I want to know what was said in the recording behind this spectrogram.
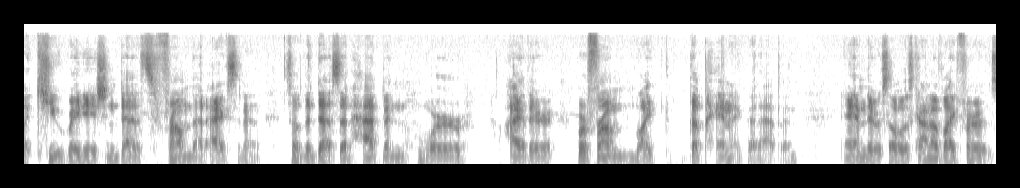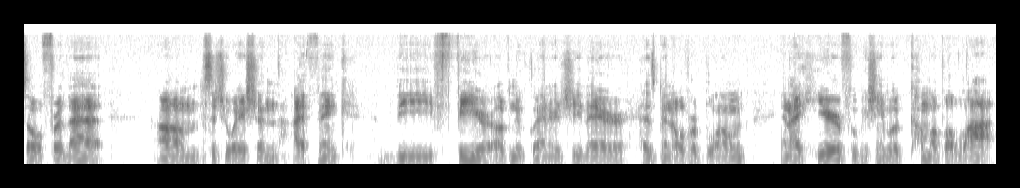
acute radiation deaths from that accident. So the deaths that happened were either were from like the panic that happened, and there so it was kind of like for so for that um, situation, I think the fear of nuclear energy there has been overblown. And I hear Fukushima come up a lot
